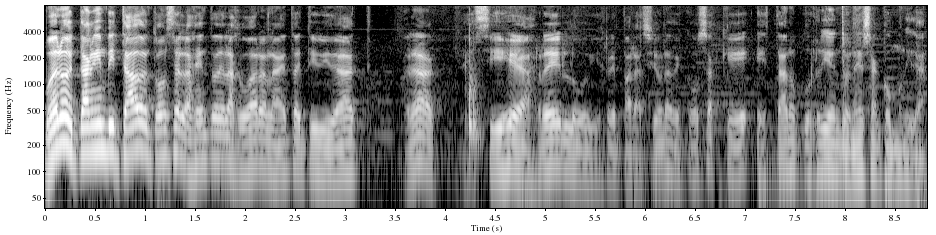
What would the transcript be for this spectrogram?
Bueno, están invitados entonces la gente de las Guaranas a esta actividad, ¿verdad? Exige arreglo y reparaciones de cosas que están ocurriendo en esa comunidad.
